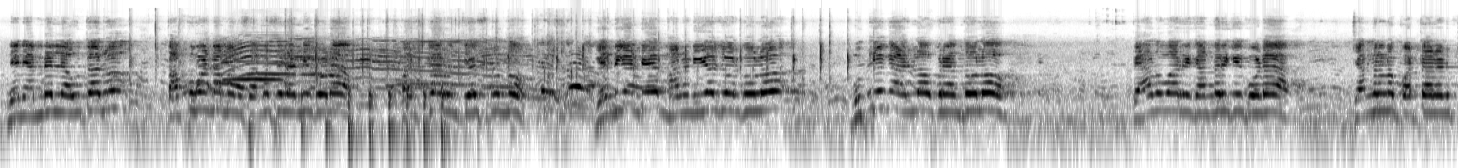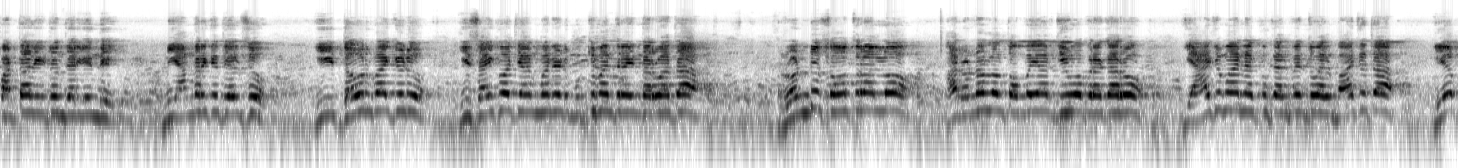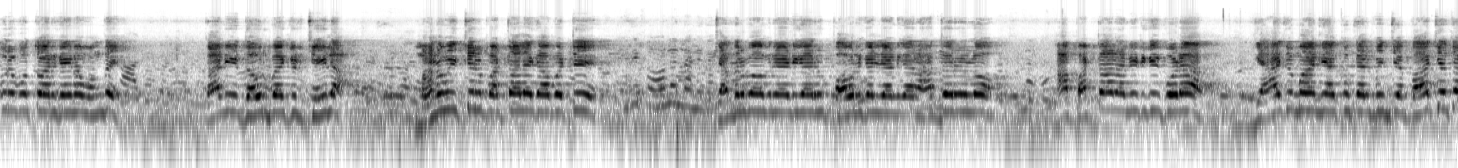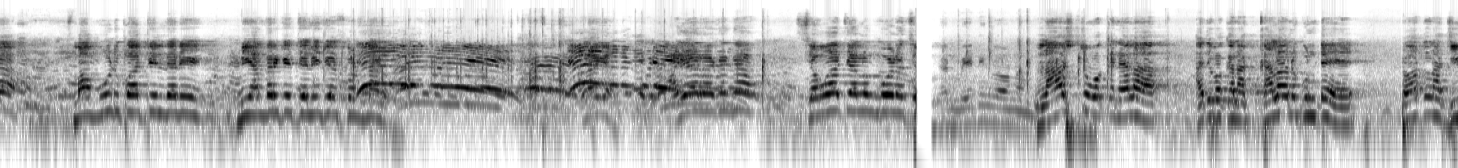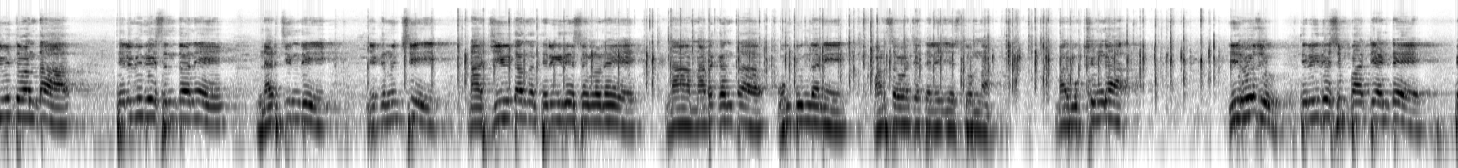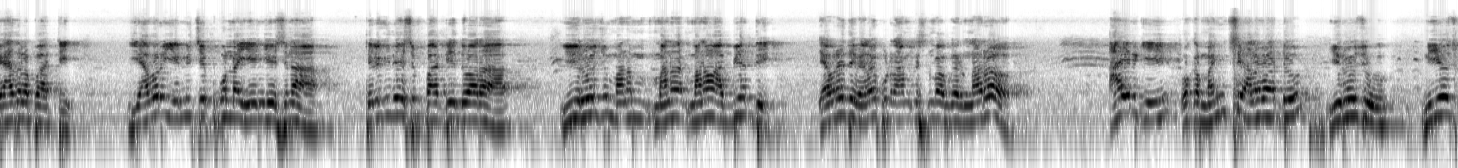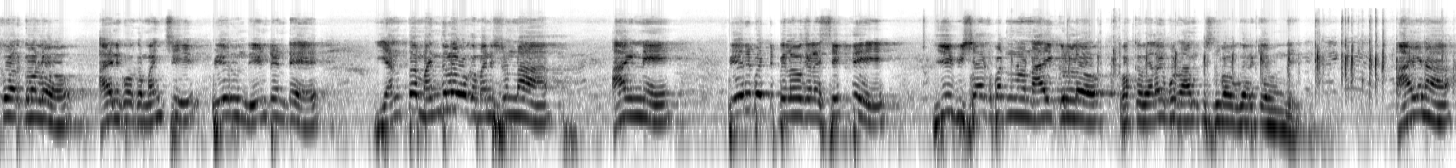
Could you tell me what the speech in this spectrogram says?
నేను ఎమ్మెల్యే అవుతాను. తప్పకుండా మన సమస్యలన్నీ కూడా పరిష్కారం చేసుకుందాం. ఎందుకంటే మన నియోజకవర్గంలో ముఖ్యంగా అరిలో ప్రాంతంలో పేదవారికి అందరికీ కూడా చంద్రన పట్టాలని పట్టాలు ఇవ్వడం జరిగింది. మీ అందరికీ తెలుసు. ఈ దౌర్భాగ్యుడు ఈ సైకో జగన్మోహన్ రెడ్డి ముఖ్యమంత్రి అయిన తర్వాత రెండు సంవత్సరాల్లో ఆ రెండు వందల తొంభై ఆరు జీవో ప్రకారం యాజమాన్య హక్కు కల్పించవలసిన బాధ్యత ఏ ప్రభుత్వానికైనా ఉంది. కానీ దౌర్భాగ్యుడు చేయలే. మనం ఇచ్చిన పట్టాలే కాబట్టి చంద్రబాబు నాయుడు గారు పవన్ కళ్యాణ్ గారు ఆధ్వర్యంలో ఆ పట్టాలన్నిటికీ కూడా యాజమాన్య హక్కు కల్పించే బాధ్యత మా మూడు పార్టీలదని మీ అందరికీ తెలియజేసుకుంటున్నాను. అలాగే అదే రకంగా సింహాచలం కూడా లాస్ట్ ఒక నెల అది ఒక నా కళ అనుకుంటే టోటల్ నా జీవితం అంతా తెలుగుదేశంతోనే నడిచింది. ఇక నుంచి నా జీవితాంతం తెలుగుదేశంలోనే నా నడకంతా ఉంటుందని మనసవచ్చ తెలియజేస్తున్నా. మరి ముఖ్యంగా ఈరోజు తెలుగుదేశం పార్టీ అంటే పేదల పార్టీ. ఎవరు ఎన్ని చెప్పుకున్నా ఏం చేసినా తెలుగుదేశం పార్టీ ద్వారా ఈరోజు మనం మన మనం అభ్యర్థి ఎవరైతే వెలగపూడి రామకృష్ణబాబు గారు ఉన్నారో ఆయనకి ఒక మంచి అలవాటు ఈరోజు నియోజకవర్గంలో ఆయనకు ఒక మంచి పేరుంది. ఏంటంటే ఎంతమందిలో ఒక మనిషి ఉన్నా ఆయన్ని పేరు పెట్టి పిలవగల శక్తి ఈ విశాఖపట్నం నాయకుల్లో ఒక వెలగపూడి రామకృష్ణబాబు గారికే ఉంది. ఆయన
